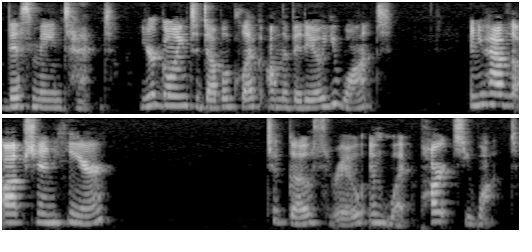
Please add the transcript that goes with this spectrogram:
this main tent. You're going to double click on the video you want and you have the option here to go through and what parts you want.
